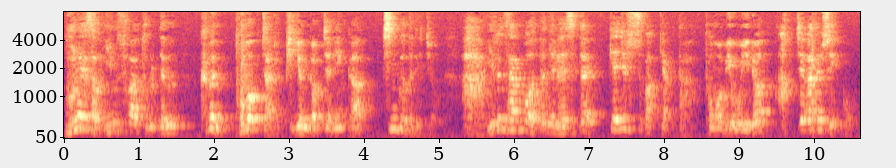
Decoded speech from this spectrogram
문에서 임수가 들어올 때는 그건 동업자죠. 비견겁자니까 친구들이죠. 아 이런 사람과 어떤 일을 했을 때 깨질 수밖에 없다. 동업이 오히려 악재가 될 수 있고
